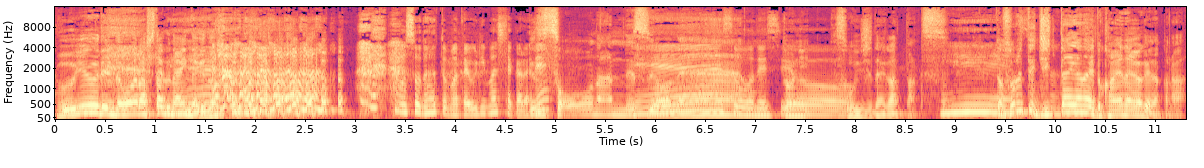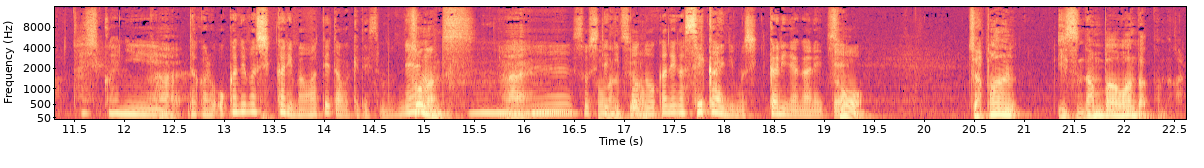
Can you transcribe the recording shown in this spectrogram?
武勇伝で終わらせたくないんだけど。でもその後また売りましたからね。そうなんですよね。そうですよ。そういう時代があったんです。だそれって実態がないと買えないわけだから。確かに、はい、だからお金はしっかり回ってたわけですもんね。そうなんです。はい。そして日本のお金が世界にもしっかり流れて。そう。ジャパンイズナンバーワンだったんだから。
